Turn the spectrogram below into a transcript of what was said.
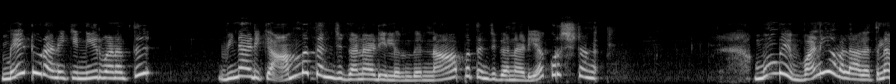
மேட்டூர் அணைக்கு நீர்வரத்து வினாடிக்கு ஐம்பத்தஞ்சு கன அடியிலிருந்து நாற்பத்தஞ்சு கன அடியா குறைச்சிட்டாங்க. மும்பை வணிக வளாகத்துல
